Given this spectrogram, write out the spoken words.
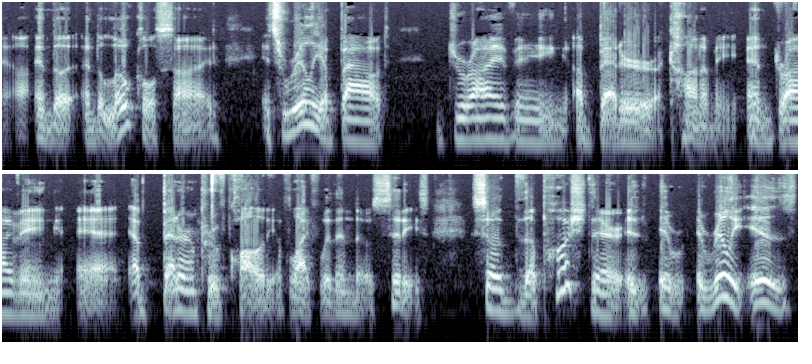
uh, and the and the local side, it's really about driving a better economy and driving a, a, better improved quality of life within those cities. So the push there is it, it really is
